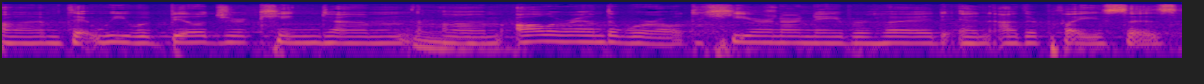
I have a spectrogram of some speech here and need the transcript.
um that we would build your kingdom mm. um, all around the world, here in our neighborhood and other places.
